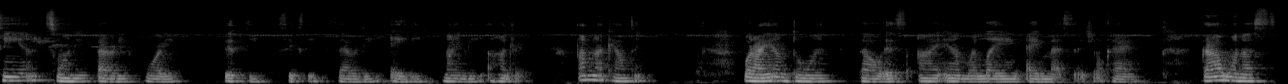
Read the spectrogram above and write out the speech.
10, 20, 30, 40, 50, 60, 70, 80, 90, 100. I'm not counting. What I am doing though is I am relaying a message, okay? God want us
